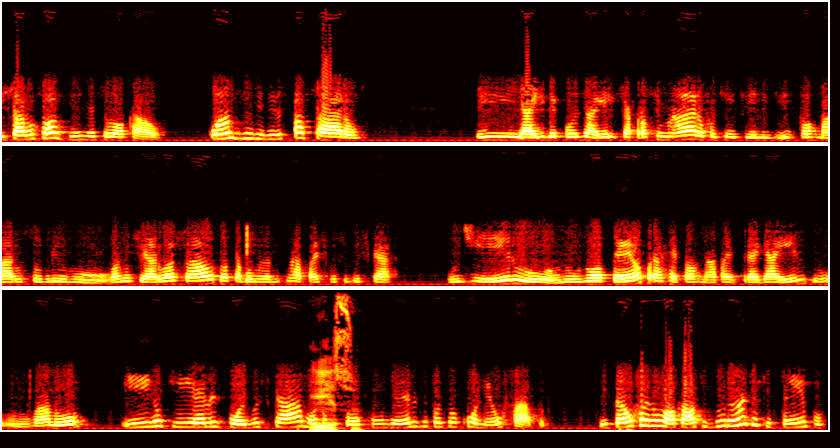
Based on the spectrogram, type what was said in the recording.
Estavam sozinhos nesse local. Quando os indivíduos passaram, e aí depois aí eles se aproximaram, foi que eles informaram sobre o, anunciaram o assalto, acabou mandando que o rapaz fosse buscar o dinheiro no, no hotel para retornar, para entregar a eles o, o, valor. E no que ele foi buscar, a moça ficou com um deles e foi que ocorreu o fato. Então foi num local que durante esse tempo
